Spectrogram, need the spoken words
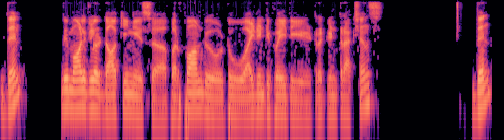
Then the molecular docking is uh, performed to, to identify the drug interactions. Then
